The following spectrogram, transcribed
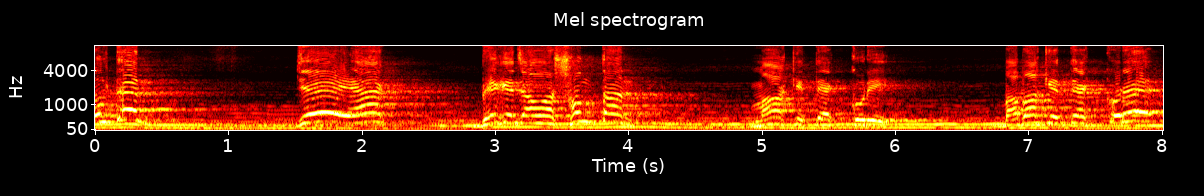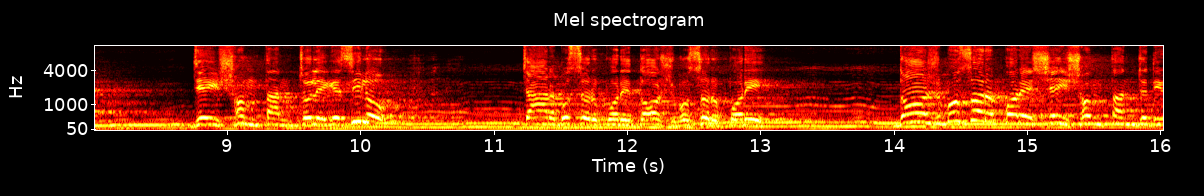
বলতেন, যে এক ভেগে যাওয়া সন্তান মাকে ত্যাগ করে, বাবাকে ত্যাগ করে যেই সন্তান চলে গেছিল, চার বছর পরে, দশ বছর পরে, দশ বছর পরে সেই সন্তান যদি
